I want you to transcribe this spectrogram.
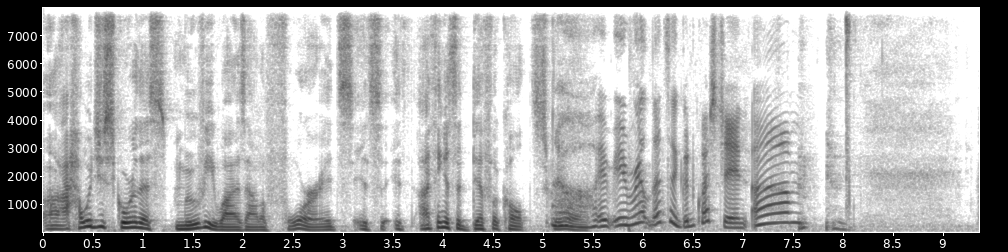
Uh, how would you score this movie wise out of four? It's it's it's. I think it's a difficult score. Oh, it, it real. That's a good question. Um,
